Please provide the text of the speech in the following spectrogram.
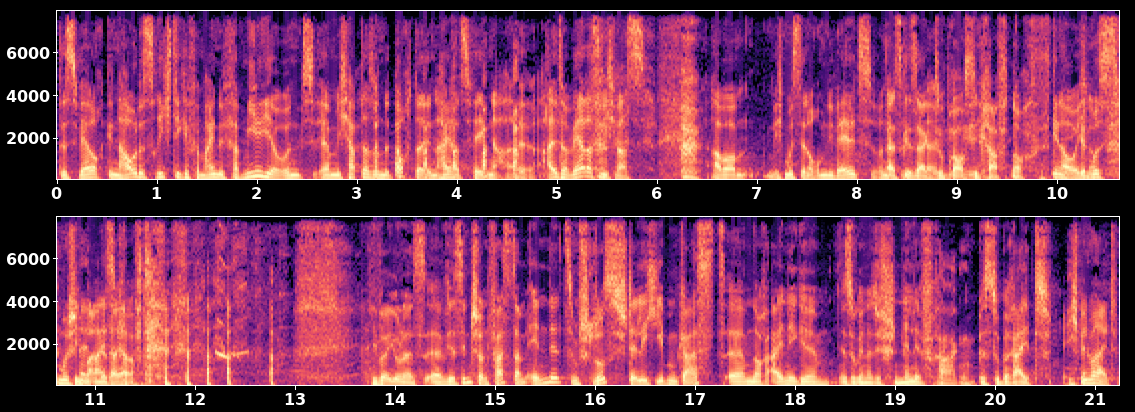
Das wäre doch genau das Richtige für meine Familie und ähm, ich habe da so eine Tochter in heiratsfähigen äh, Alter. Wäre das nicht was? Aber ich muss ja noch um die Welt. Und, du hast gesagt, du brauchst die Kraft noch. Genau, ich genau. muss, muss schnell die Manneskraft. Weiter, ja. Lieber Jonas, äh, wir sind schon fast am Ende. Zum Schluss stelle ich jedem Gast äh, noch einige sogenannte schnelle Fragen. Bist du bereit? Ich bin bereit.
